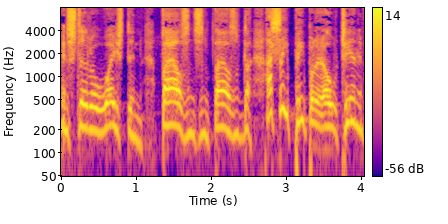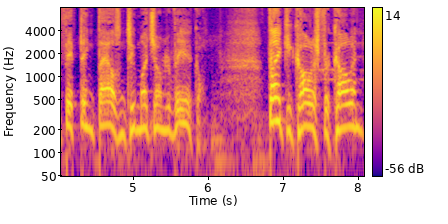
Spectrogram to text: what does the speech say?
instead of wasting thousands and thousands. I see people that owe ten and fifteen thousand too much on their vehicle. Thank you, Carlos, for calling.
